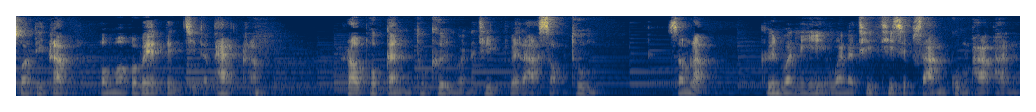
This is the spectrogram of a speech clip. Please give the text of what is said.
สวัสดีครับ ผมหมอประเวศเป็นจิตแพทย์ครับ เราพบกันทุกคืนวันอาทิตย์เวลาสองทุ่มสำหรับคืนวันนี้วันอาทิตย์ที่ 13 กุมภาพันธ์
